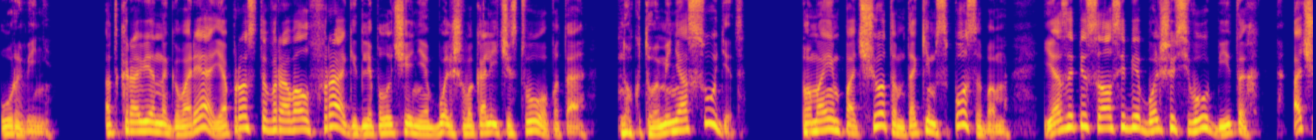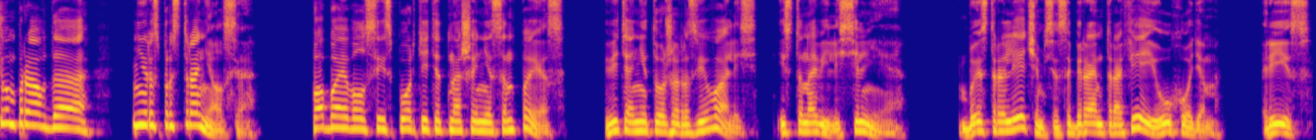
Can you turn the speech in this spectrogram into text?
уровень. Откровенно говоря, я просто воровал фраги для получения большего количества опыта. Но кто меня судит? По моим подсчетам, таким способом я записал себе больше всего убитых, о чем, правда, не распространялся. Побаивался испортить отношения с НПС, ведь они тоже развивались, и становились сильнее. Быстро лечимся, собираем трофеи и уходим. Рис,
